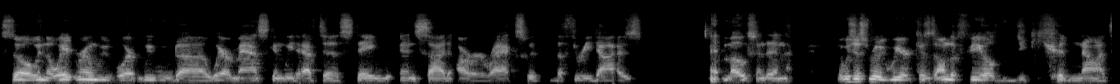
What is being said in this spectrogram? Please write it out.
So in the weight room, we wear we would uh, wear a mask, and we'd have to stay inside our racks with the three guys at most. And then it was just really weird because on the field you could not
